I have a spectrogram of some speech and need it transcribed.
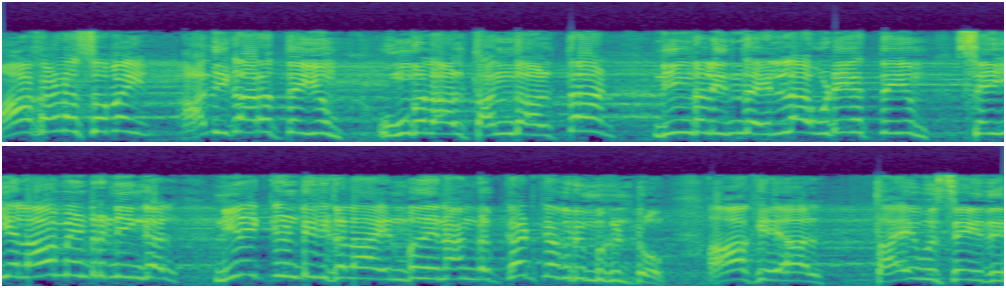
மாகாண சபை அதிகாரத்தையும் உங்களால் தந்தால் தான் நீங்கள் இந்த எல்லா விடயத்தையும் செய்யலாம் என்று நீங்கள் நினைக்கின்றீர்களா என்பதை நாங்கள் கேட்க விரும்புகின்றோம். ஆகையால் தயவு செய்து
